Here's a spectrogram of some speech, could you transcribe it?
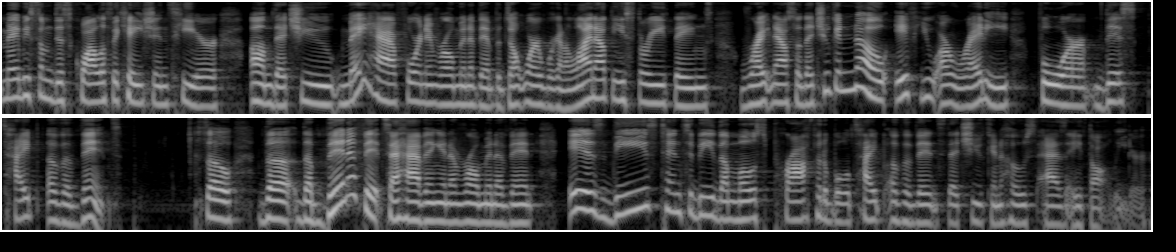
maybe some disqualifications here um, that you may have for an enrollment event. But don't worry, we're going to line out these three things right now so that you can know if you are ready for this type of event. So the the benefit to having an enrollment event is these tend to be the most profitable type of events that you can host as a thought leader.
